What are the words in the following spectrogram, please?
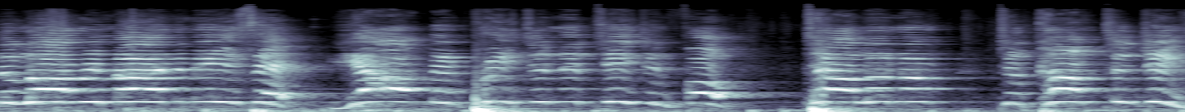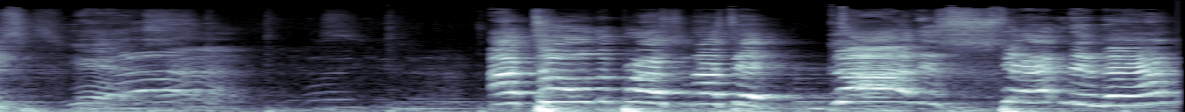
The Lord reminded me, He said, Y'all been preaching and teaching folks, telling them to come to Jesus. Yes. I told the person, I said, God is standing there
